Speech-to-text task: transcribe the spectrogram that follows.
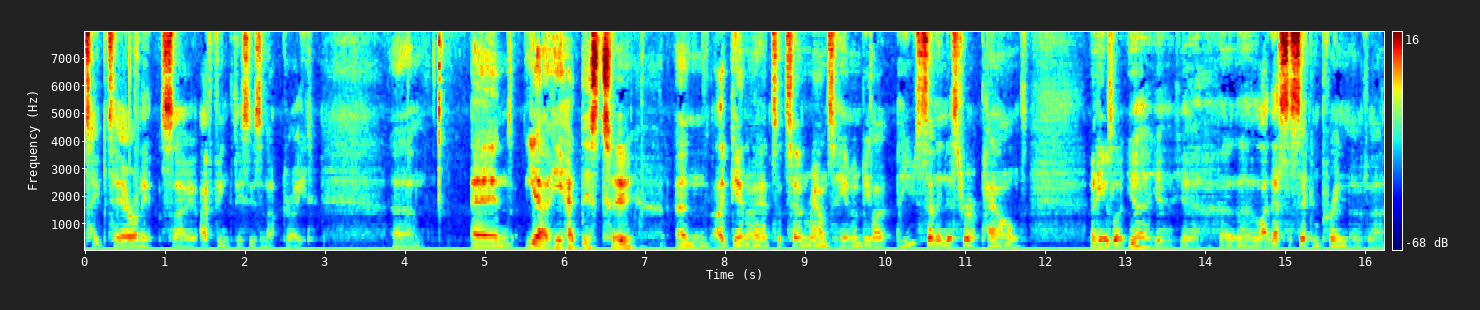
tape tear on it so I think this is an upgrade. Um, and yeah he had this too and again, I had to turn around to him and be like, "Are you selling this for a pound?" And he was like, "Yeah, yeah, yeah." And uh, like that's the second print of uh,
